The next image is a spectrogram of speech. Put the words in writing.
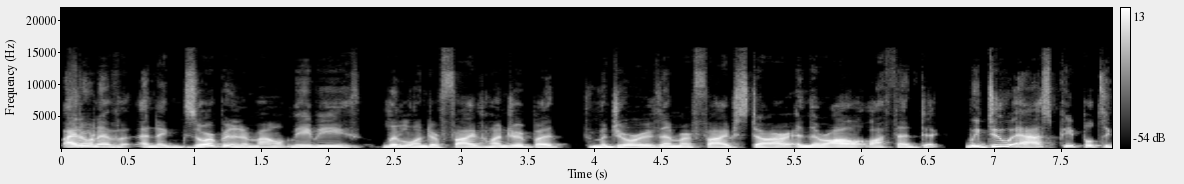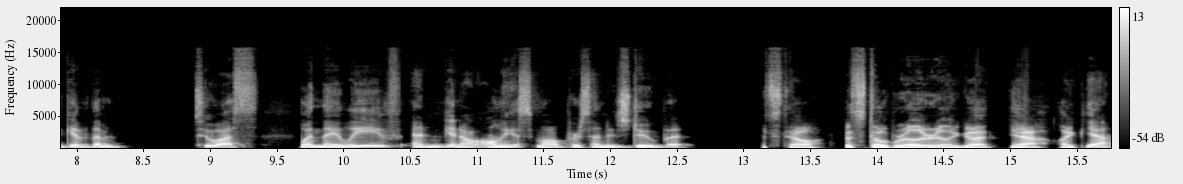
I don't have an exorbitant amount, maybe a little under 500, but the majority of them are five star and they're all authentic. We do ask people to give them to us when they leave, and you know, only a small percentage do, but it's still it's still really really good. Yeah, like yeah,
